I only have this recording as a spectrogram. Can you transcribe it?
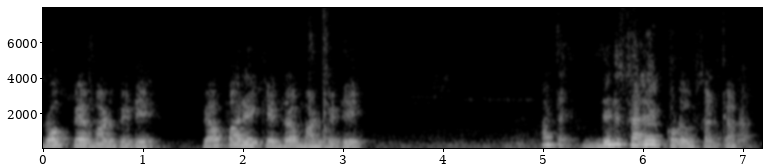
ರೋಪ್ ವೇ ಮಾಡಬೇಡಿ. ವ್ಯಾಪಾರಿ ಕೇಂದ್ರ ಮಾಡಬೇಡಿ. ಅಂತ ನಿನ್ನ ಸಲಹೆ ಕೊಡು ಸರ್ಕಾರ.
